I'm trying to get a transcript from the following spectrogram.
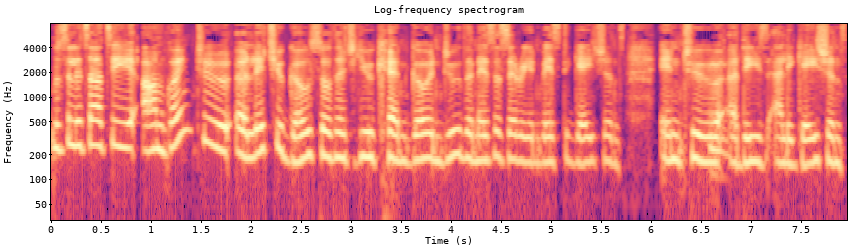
Mr. Letsatsi, I'm going to uh, let you go so that you can go and do the necessary investigations into uh, these allegations.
